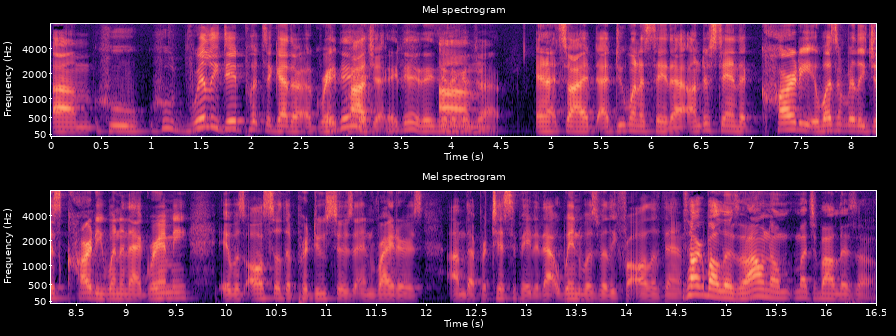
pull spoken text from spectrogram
Um, who who really did put together a great did. project? They did. They did a good Um, job. And so I, I do want to say that understand that Cardi, it wasn't really just Cardi winning that Grammy. It was also the producers and writers um, that participated. That win was really for all of them. Talk about Lizzo. I don't know much about Lizzo.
